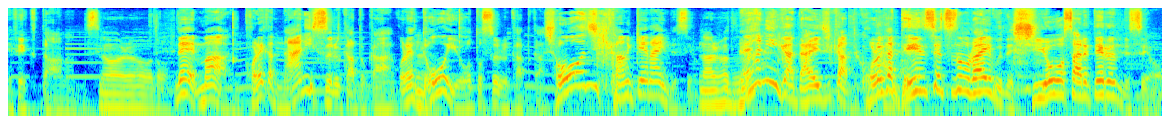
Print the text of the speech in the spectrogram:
エフェクターなんですよ、なるほど。でまあこれが何するかとかこれどういう音するかとか、正直関係ないんですよ。なるほどね。何が大事かってこれが伝説のライブで使用されてるんですよ。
